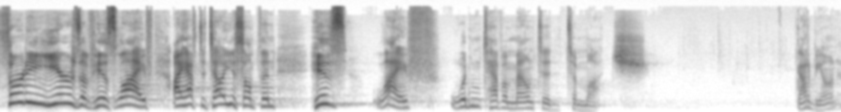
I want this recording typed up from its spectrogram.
30 years of his life, I have to tell you something, his life wouldn't have amounted to much. Got to be honest.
